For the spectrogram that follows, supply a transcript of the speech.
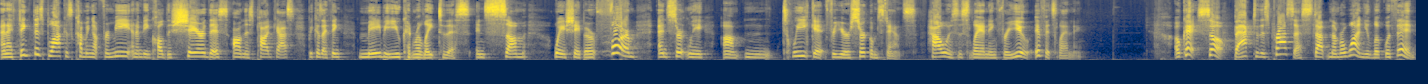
And I think this block is coming up for me, and I'm being called to share this on this podcast because I think maybe you can relate to this in some way, shape, or form, and certainly um, tweak it for your circumstance. How is this landing for you if it's landing? Okay, so back to this process. Step number one you look within.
